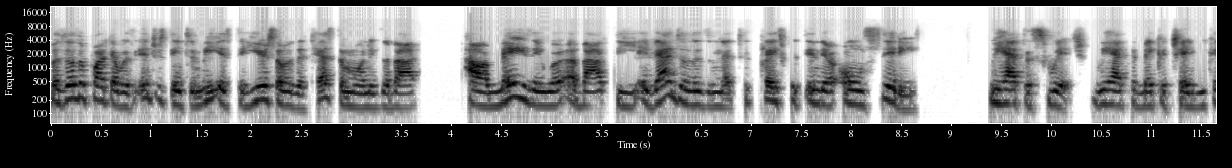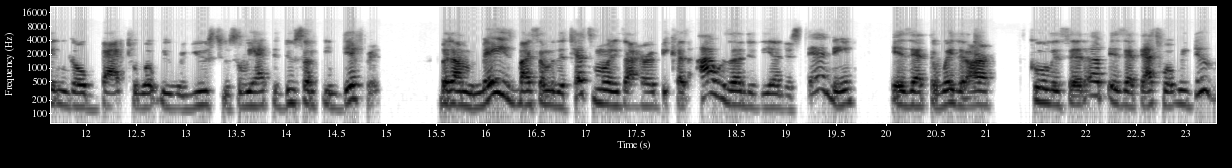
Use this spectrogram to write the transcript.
But the other part that was interesting to me is to hear some of the testimonies about how amazing they were about the evangelism that took place within their own cities we had to switch. We had to make a change. We couldn't go back to what we were used to. So we had to do something different. But I'm amazed by some of the testimonies I heard because I was under the understanding is that the way that our school is set up is that that's what we do.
